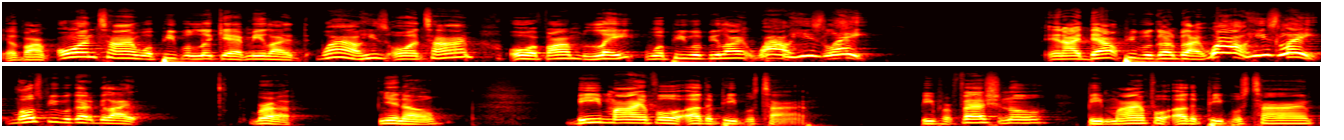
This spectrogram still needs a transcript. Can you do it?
If I'm on time, will people look at me like, wow, he's on time? Or if I'm late, will people be like, wow, he's late? And I doubt people are gonna be like, wow, he's late. Most people are gonna be like, bruh, you know, be mindful of other people's time. Be professional, be mindful of other people's time.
